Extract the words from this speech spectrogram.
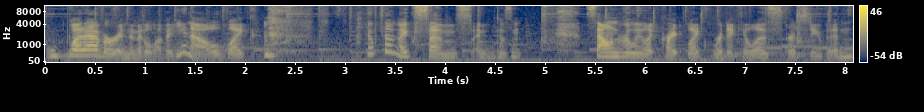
whatever in the middle of it, you know, like, I hope that makes sense and doesn't sound really, like, like ridiculous or stupid.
